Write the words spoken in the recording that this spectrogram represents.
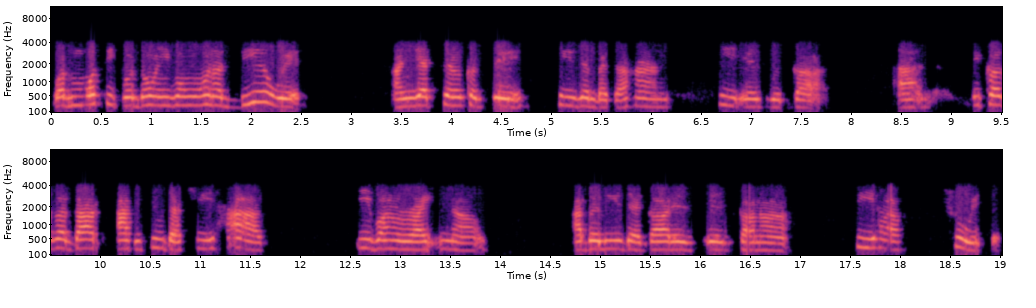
what most people don't even want to deal with, and yet still could say he's in better hands. He is with God, and because of that attitude that she has, even right now, I believe that God is is gonna see her through it.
